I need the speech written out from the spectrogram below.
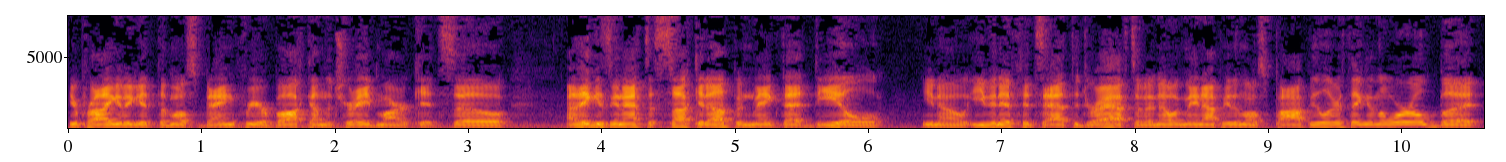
you're probably going to get the most bang for your buck on the trade market. So I think he's going to have to suck it up and make that deal. You know, even if it's at the draft, and I know it may not be the most popular thing in the world, but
